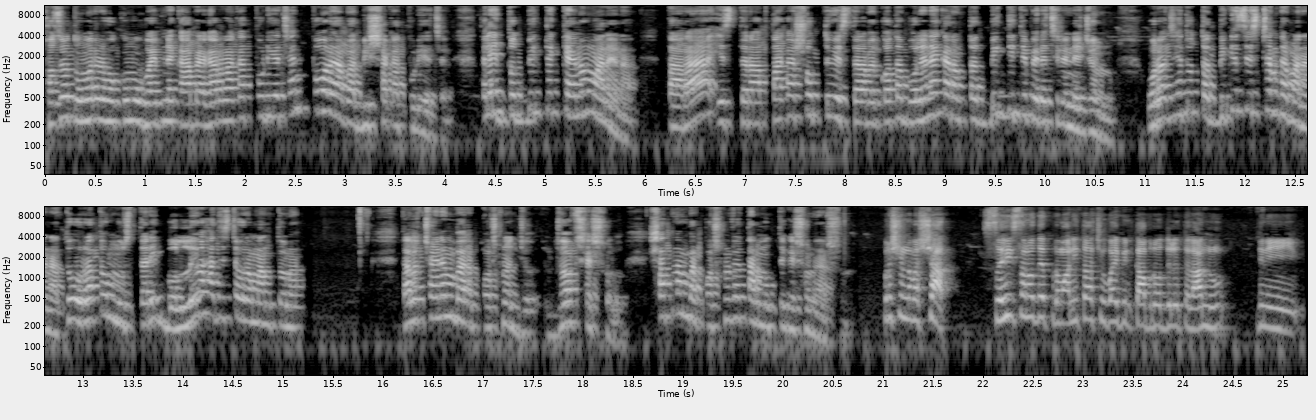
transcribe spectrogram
হজরত উমরের হুকুম উবাইবনে কাপ এগারো রাকাত পড়িয়েছেন, পরে আবার বিশ রাকাত পড়িয়েছেন। তাহলে এই তদবিকটা কেন মানে না? তারা ইস্তেরাব থাকা সত্ত্বেও ইস্তেরাবের কথা বলে না কারণ তদবিক দিতে পেরেছিলেন এর জন্য ওরা যেহেতু তদবিকের সিস্টেমটা মানে না, তো ওরা তো মুস্তারিব বললেও হাদিসটা ওরা মানতো না। তাহলে ছয় নম্বর প্রশ্ন জ- জবাব শেষ হলো। সাত নম্বর প্রশ্নটা তার মুখ থেকে শুনে আসুন। প্রশ্ন নম্বর সাত, সহি সনদে প্রমাণিত আছে উবাই বিন কাব রদুল্লাহ আনহু, তিনি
